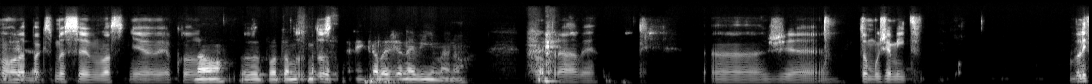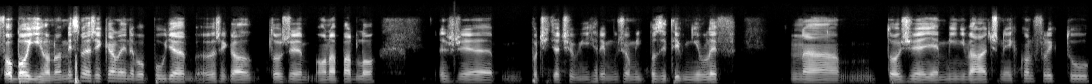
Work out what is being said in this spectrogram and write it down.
No, ale pak jsme se vlastně jako... No, potom to- jsme dost- zase říkali, že nevíme, no. No právě. Uh, že to může mít vliv obojího. No my jsme říkali, nebo Půdě eh, říkal to, že ho napadlo, že počítačové hry můžou mít pozitivní vliv na to, že je méně válečných konfliktů,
